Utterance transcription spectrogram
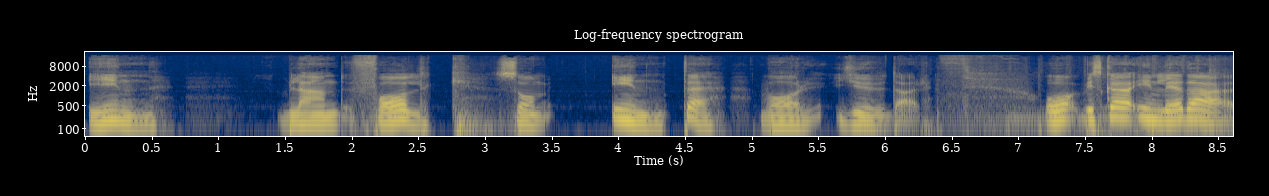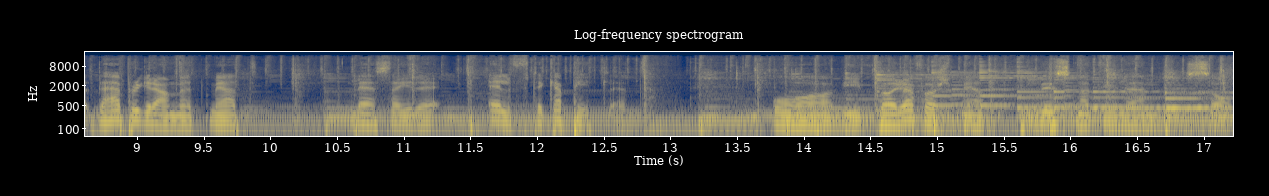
in bland folk som inte var judar. Och Vi ska inleda det här programmet med att läsa i det elfte kapitlet. Och vi börjar först med att lyssna till en sång.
